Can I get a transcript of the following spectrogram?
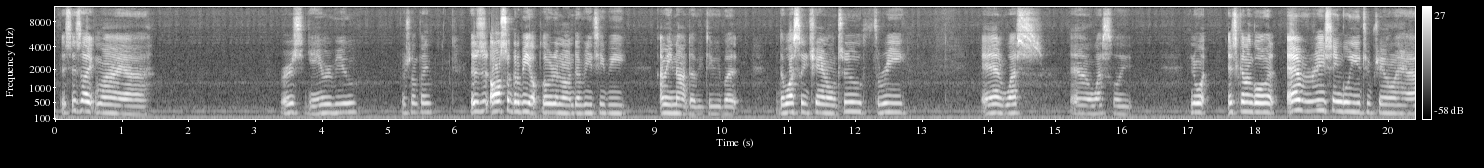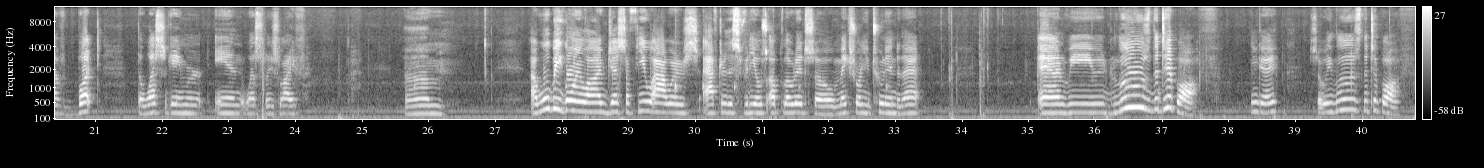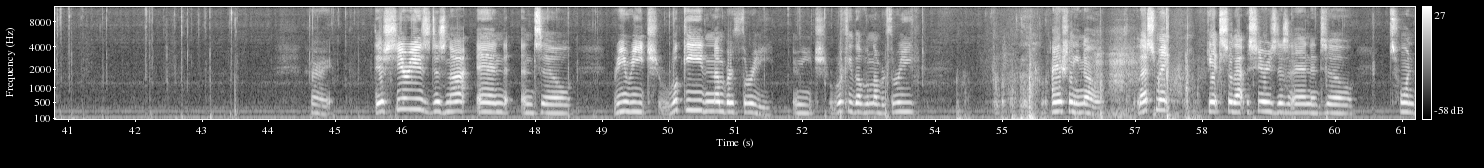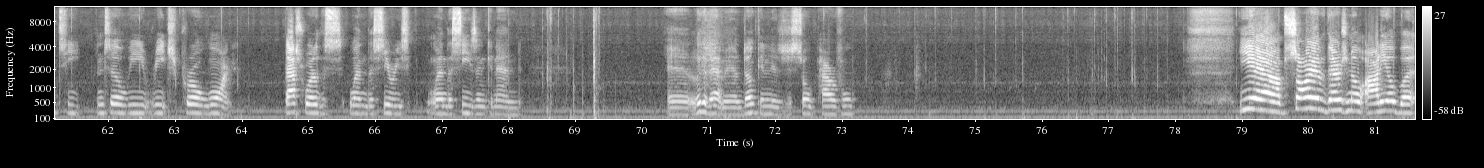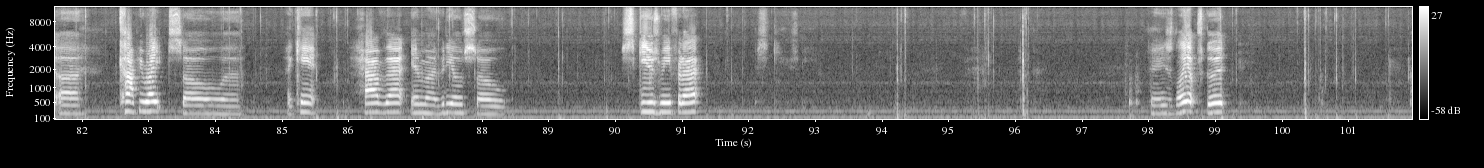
This is like my, uh, first game review or something. This is also going to be uploaded on WTB I mean, not WTV, but the Wesley Channel 2, 3, and West and Wesley. You know what? It's gonna go at every single YouTube channel I have, but the West Gamer and Wesley's Life. Um, I will be going live just a few hours after this video is uploaded, so make sure you tune into that. And we lose the tip off. Okay. So we lose the tip off. Alright. This series does not end until we reach rookie number three. Reach rookie level number three. Actually, no. Let's make it so that the series doesn't end until 20 until we reach Pro 1. That's where this when the series when the season can end. And look at that, man. Duncan is just so powerful. Yeah, I'm sorry if there's no audio, but uh, copyright, so uh, I can't have that in my videos, so excuse me for that. Excuse me. And his layup's good.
